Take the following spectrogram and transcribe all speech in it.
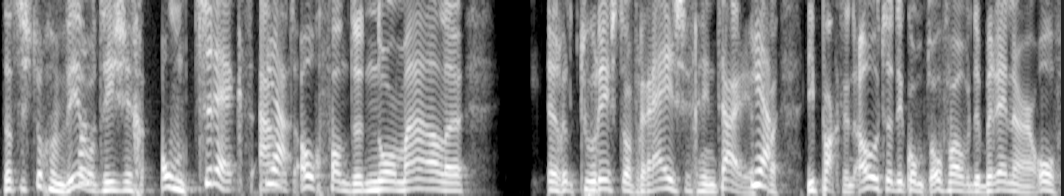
dat is toch een wereld die zich onttrekt aan Ja. het oog van de normale toerist of reiziger in. Ja. Die pakt een auto, die komt of over de Brenner... of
